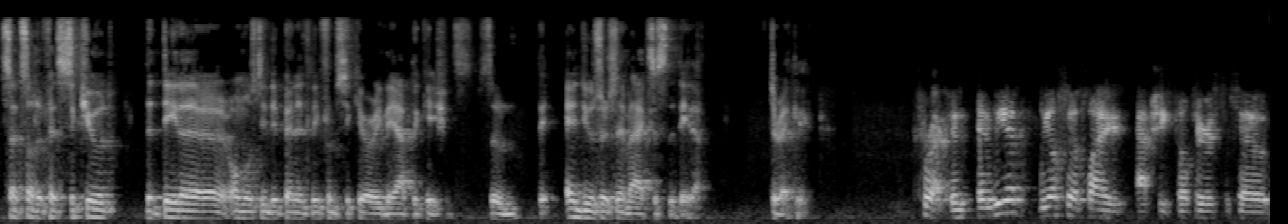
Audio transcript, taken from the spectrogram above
so that sort of has secured the data almost independently from securing the applications. So the end users have access to the data directly. Correct. And, we have we also apply AppSheet filters. So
